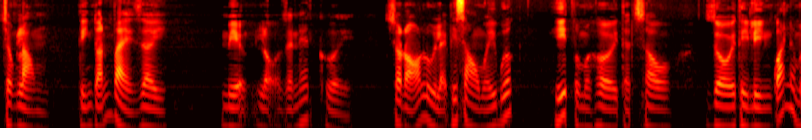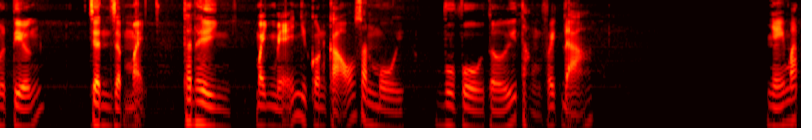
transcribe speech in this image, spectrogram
trong lòng tính toán vài giây, miệng lộ ra nét cười, sau đó lùi lại phía sau mấy bước, hít vào một hơi thật sâu, rồi thì lình quát lên một tiếng, chân dập mạnh, thân hình mạnh mẽ như con cáo săn mồi, vù vù tới thẳng vách đá. Nháy mắt,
